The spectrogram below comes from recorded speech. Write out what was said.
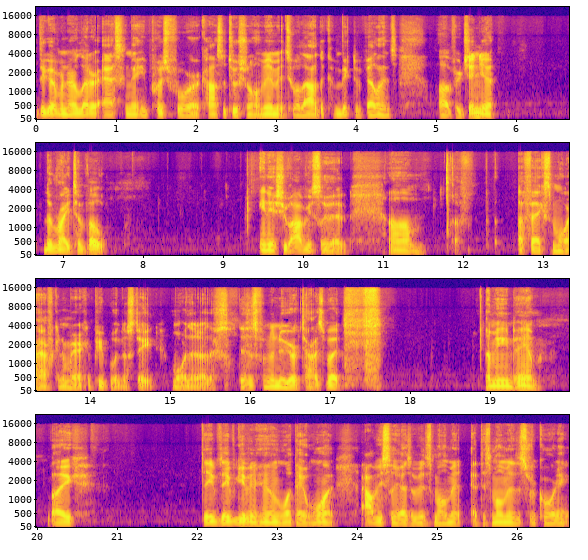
the governor a letter asking that he push for a constitutional amendment to allow the convicted felons of Virginia the right to vote. An issue, obviously, that um, affects more African American people in the state more than others. This is from the New York Times, but I mean, damn, like they've they've given him what they want. Obviously, as of this moment, at this moment of this recording,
